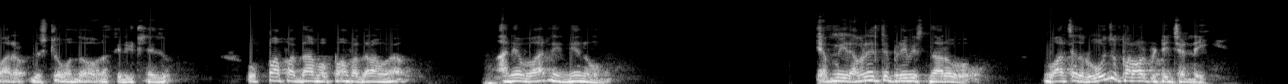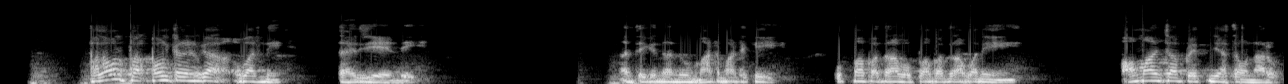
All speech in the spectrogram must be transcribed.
వారు దృష్టిలో ఉందో నాకు తెలియట్లేదు. ఉప్మా పద్దాం ఉప్మా పద్దాం అనే వారిని నేను మీరు ఎవరైతే ప్రేమిస్తున్నారో వారి చేత రోజు పొలవలు పెట్టించండి. పొలవలు ప- పవన్ కళ్యాణ్గా వారిని తయారు చేయండి. అంతేగా నన్ను మాట మాటకి ఉప్మా పద్రాం ఉప్మా పద్రాం అని అవమానించాలని ప్రయత్నం చేస్తూ ఉన్నారు.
